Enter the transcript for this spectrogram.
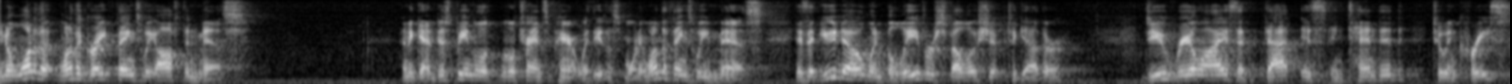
You know, one of the, one of the great things we often miss, and again, just being a little, little transparent with you this morning, one of the things we miss is that you know when believers fellowship together, do you realize that that is intended to increase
